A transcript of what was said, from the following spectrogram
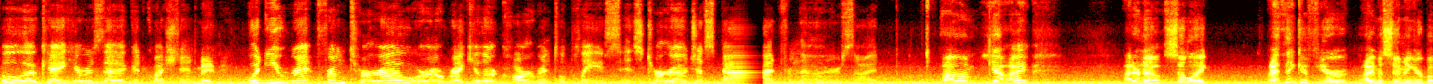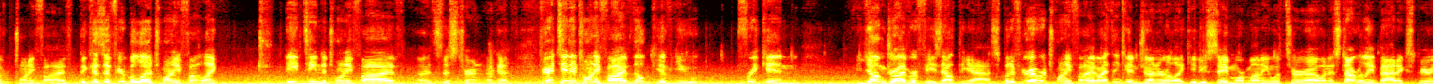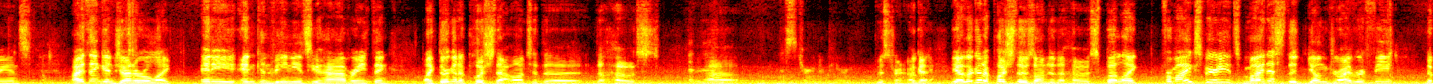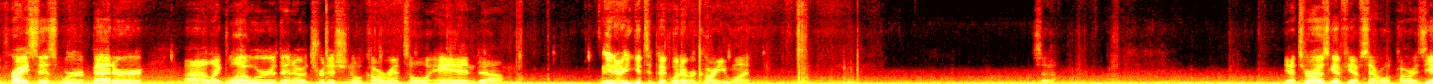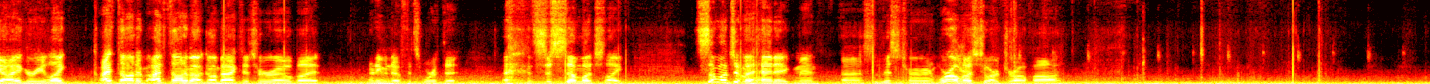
Oh, okay. Here was a good question. maybe. Would you rent from Turo or a regular car rental place? Is Turo just bad from the owner's side? Um, yeah, I I don't know. So like, I think if you're, I'm assuming you're above 25 because if you're below 25, like 18 to 25, uh, it's this turn. Okay, if you're 18 to 25, they'll give you freaking young driver fees out the ass. But if you're over 25, I think in general, like you do save more money with Turo, and it's not really a bad experience. I think in general, like any inconvenience you have or anything, like they're gonna push that onto the the host. And then Uh, this turn up here. this turn. Okay. Yeah, they're gonna push those onto the host. But like from my experience, minus the young driver fee, the prices were better, uh, like lower than a traditional car rental, and um, you know you get to pick whatever car you want. So. Yeah, Turo's good if you have several cars. Yeah, I agree. Like I thought of, I've thought about going back to Turo, but I don't even know if it's worth it. it's just so much like so much of a headache, man. Uh, so this turn, we're almost to our drop off.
